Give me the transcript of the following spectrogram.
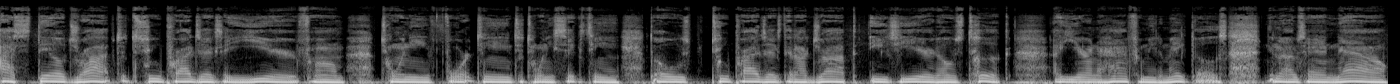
I still dropped two projects a year from 2014 to 2016, those two projects that I dropped each year, those took a year and a half for me to make those. You know what I'm saying? Now,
